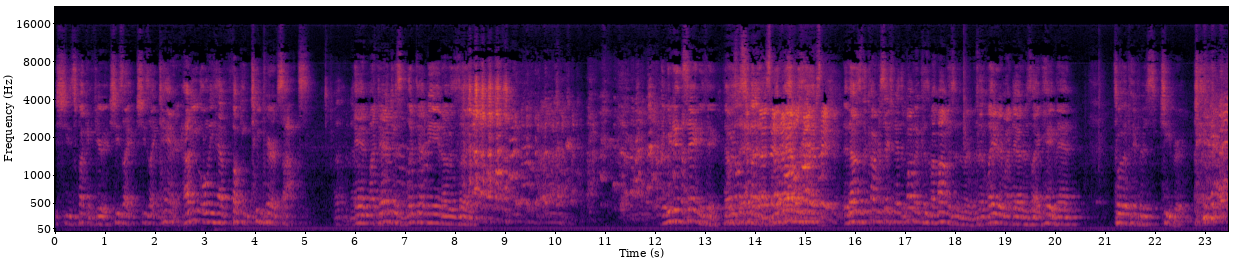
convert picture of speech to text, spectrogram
she's fucking furious. She's like, she's like, Tanner, how do you only have fucking two pair of socks? And my dad just looked at me and I was like, and we didn't say anything. That was the end of that. My dad was like, that was the conversation at the moment because my mom was in the room. And then later my dad was like, hey man, toilet paper is cheaper.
